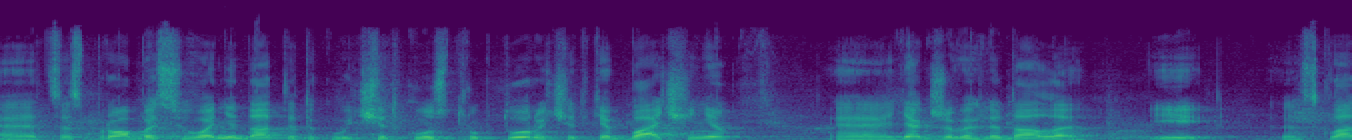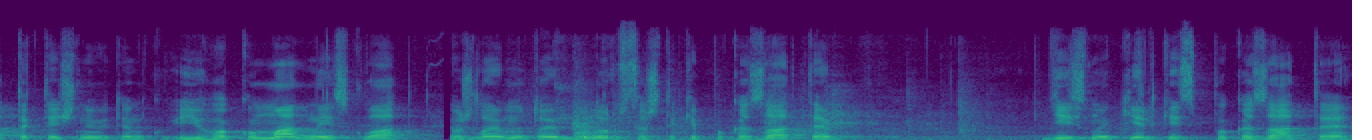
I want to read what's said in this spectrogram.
е, Це спроба сьогодні дати таку чітку структуру, чітке бачення, е, як же виглядали і склад тактичного танку, і його командний склад. Важливою метою було все ж таки показати дійсну кількість, показати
